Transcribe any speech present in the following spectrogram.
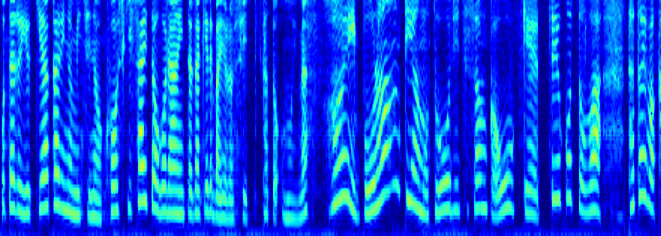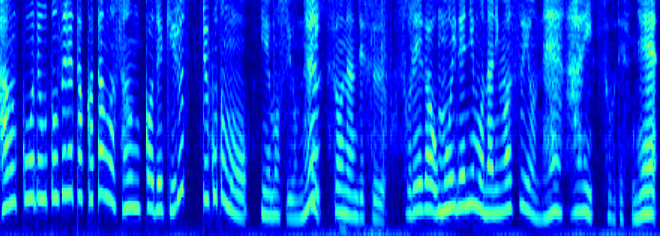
小樽雪あかりの道の公式サイトをご覧いただければよろしいかと思います。はい。ボランティアも当日参加 OK っていうことは例えば観光で訪れた方が参加できるっていうことも言えますよね、はい、そうなんです。それが思い出にもなりますよね。はいそうですね。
